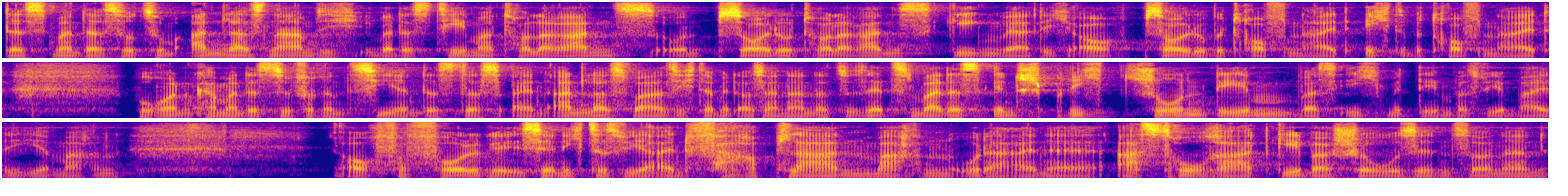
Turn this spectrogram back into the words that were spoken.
dass man das so zum Anlass nahm, sich über das Thema Toleranz und Pseudotoleranz gegenwärtig auch Pseudobetroffenheit, echte Betroffenheit, woran kann man das differenzieren, dass das ein Anlass war, sich damit auseinanderzusetzen, weil das entspricht schon dem, was ich mit dem, was wir beide hier machen, auch verfolge, ist ja nicht, dass wir einen Fahrplan machen oder eine Astro-Ratgeber-Show sind, sondern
